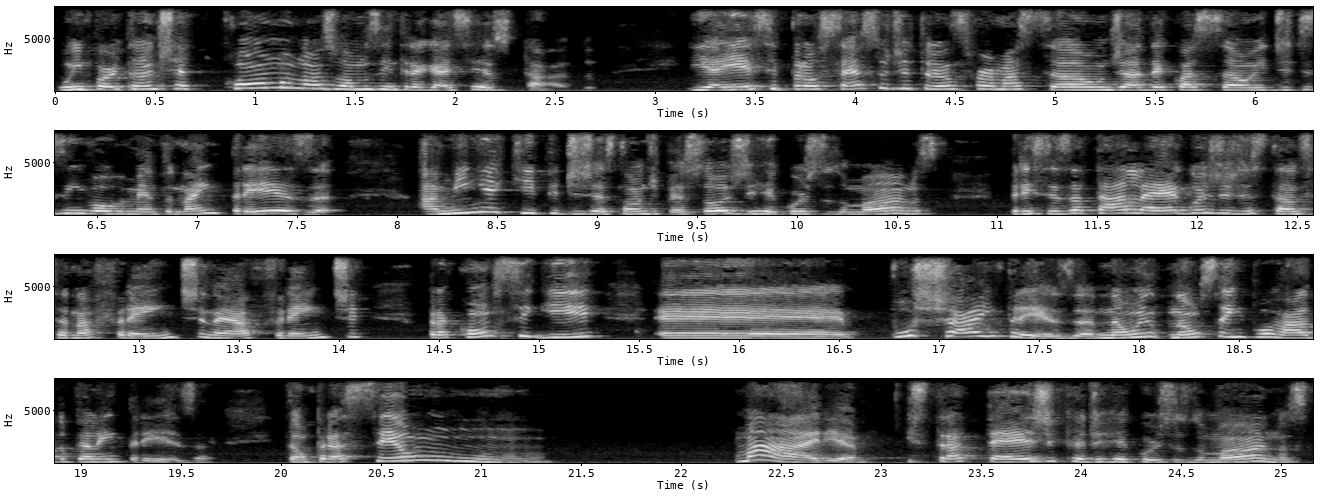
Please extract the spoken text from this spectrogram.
O importante é como nós vamos entregar esse resultado. E aí, esse processo de transformação, de adequação e de desenvolvimento na empresa, a minha equipe de gestão de pessoas, de recursos humanos, precisa estar a léguas de distância na frente, né, à frente, para conseguir é, puxar a empresa, não, não ser empurrado pela empresa. Então, para ser um, uma área estratégica de recursos humanos,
